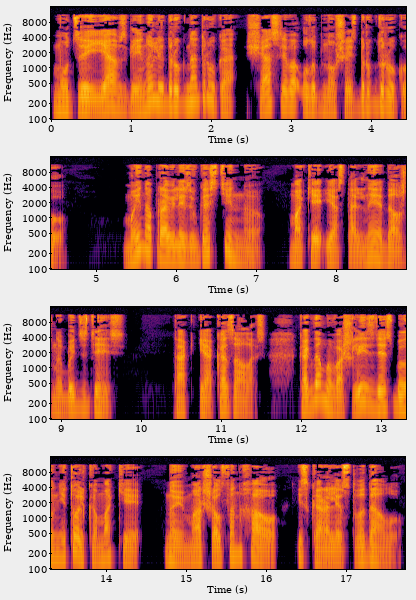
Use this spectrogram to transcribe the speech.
Мудзи и я взглянули друг на друга, счастливо улыбнувшись друг другу. Мы направились в гостиную. Маке и остальные должны быть здесь. Так и оказалось. Когда мы вошли, здесь был не только Маке, но и маршал Фэнхао из королевства Далу.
